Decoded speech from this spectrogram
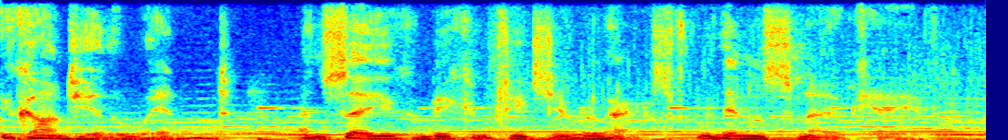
You can't hear the wind. And so you can be completely relaxed within a snow cave.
